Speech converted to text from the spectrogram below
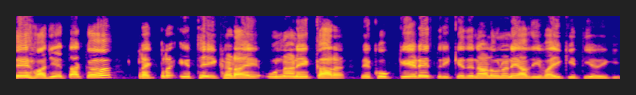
ਤੇ ਹਜੇ ਤੱਕ ਟਰੈਕਟਰ ਇੱਥੇ ਹੀ ਖੜਾ ਏ। ਉਹਨਾਂ ਨੇ ਘਰ ਵੇਖੋ ਕਿਹੜੇ ਤਰੀਕੇ ਦੇ ਨਾਲ ਉਹਨਾਂ ਨੇ ਆਪਦੀ ਵਾਹੀ ਕੀਤੀ ਹੋਏਗੀ।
